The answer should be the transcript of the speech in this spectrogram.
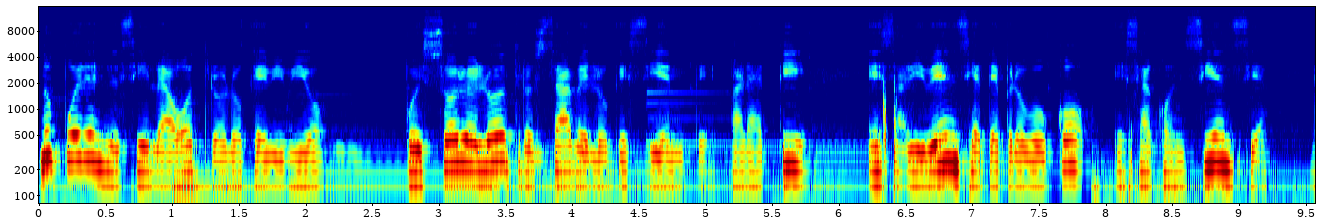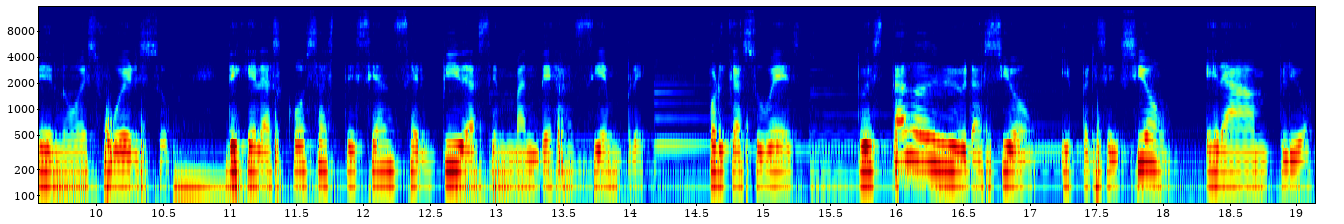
No puedes decirle a otro lo que vivió, pues solo el otro sabe lo que siente. Para ti, esa vivencia te provocó esa conciencia de no esfuerzo, de que las cosas te sean servidas en bandeja siempre, porque a su vez tu estado de vibración y percepción era amplio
